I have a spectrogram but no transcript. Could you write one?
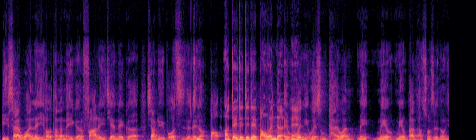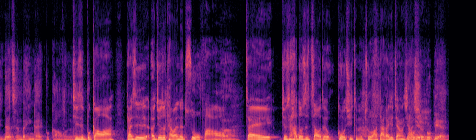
比赛完了以后，他们每一个人发了一件那个像铝箔纸的那种保。啊，对对对对，保温的。哎，我问你，为什么台湾没没有没有办法做这个东西？那成本应该也不高，其实不高啊，但是呃，就是台湾的做法哦嗯，在就是他都是照着过去怎么做，他大概就这样下永去，远不变。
